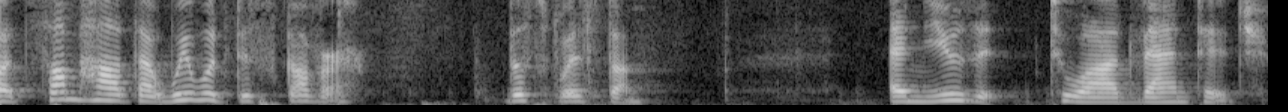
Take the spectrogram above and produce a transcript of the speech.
but somehow that we would discover this wisdom and use it to our advantage.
